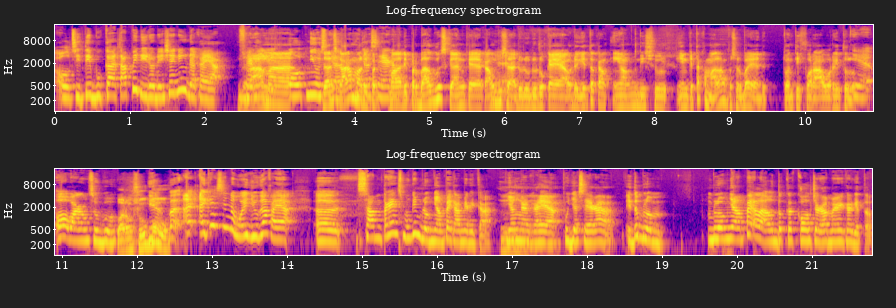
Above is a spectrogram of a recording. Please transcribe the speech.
Old City buka tapi di Indonesia ini udah kayak Udah very lama. old news Dan ya sekarang malah, diper- malah diperbagus kan, kayak kamu Iya. bisa duduk-duduk kayak udah gitu yang di yang kita ke Malang apa Surabaya ada 24 hour itu loh. Iya. oh warung subuh Warung subuh. Yeah, but I, I guess in a way juga kayak uh, some trends mungkin belum nyampe ke Amerika yang Hmm. nggak kayak Pujasera itu belum belum nyampe lah untuk ke culture Amerika gitu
